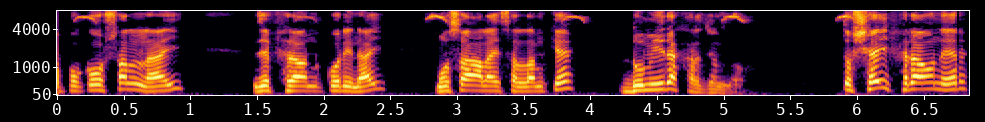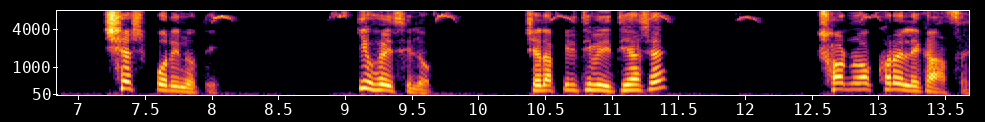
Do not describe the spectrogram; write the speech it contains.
অপকৌশল নাই যে ফেরাউন করি নাই মোসা আলাহি সাল্লামকে দমিয়ে রাখার জন্য। তো সেই ফেরাউনের শেষ পরিণতি কি হয়েছিল সেটা পৃথিবীর ইতিহাসে স্বর্ণ অক্ষরে লেখা আছে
